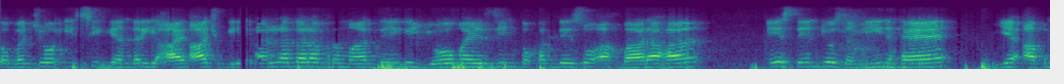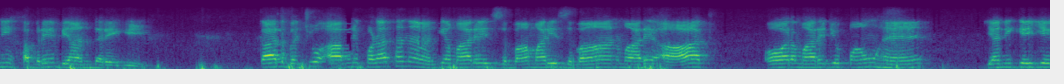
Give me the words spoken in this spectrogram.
तो बच्चों, इसी के अंदर ही आयत आ चुकी है। अल्लाह ताला फरमाते हैं कि योमैजिन तुहद्दिसु अखबारहा। इस दिन जो ज़मीन है, ये अपनी खबरें बयान करेगी। कल बच्चों, आपने पढ़ा था ना कि हमारे जबान, हमारी ज़बान, हमारे हाथ और हमारे जो पाँव हैं, यानी कि ये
